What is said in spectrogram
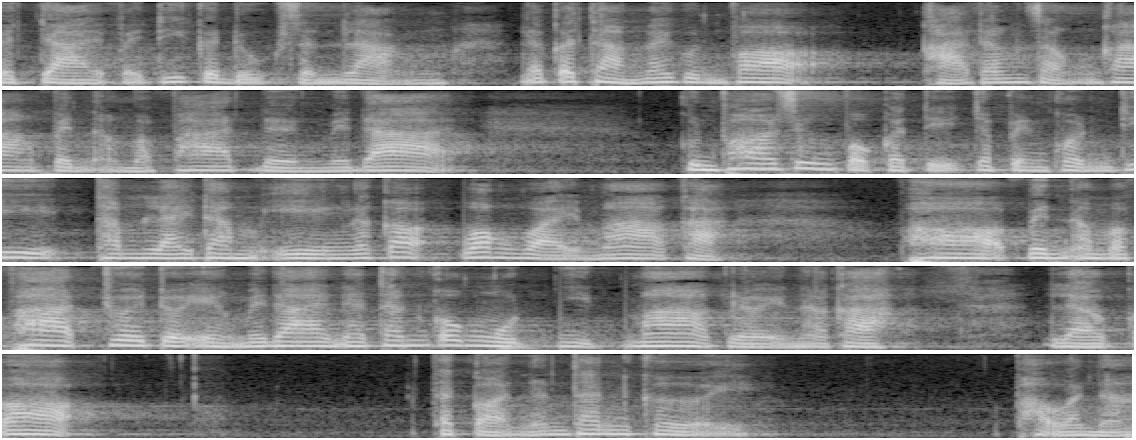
กระจายไปที่กระดูกสันหลัง แล้วก็ทำให้คุณพ่อขาทั้งสองข้างเป็นอัมพาตเดินไม่ได้ คุณพ่อซึ่งปกติจะเป็นคนที่ทำไรทำเองแล้วก็ว่องไวมากค่ะ พอเป็นอัมพาตช่วยตัวเองไม่ได้เนี่ยท่านก็หงุดหงิดมากเลยนะคะ แล้วก็ แต่ก่อนนั้นท่านเคยภาวนา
